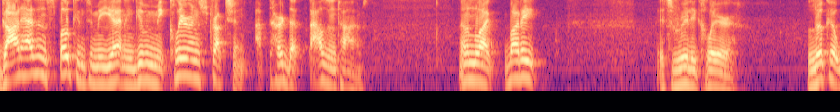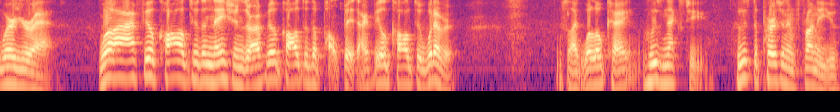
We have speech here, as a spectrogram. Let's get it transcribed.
God hasn't spoken to me yet and given me clear instruction. I've heard that a thousand times. And I'm like, buddy, it's really clear. Look at where you're at. Well, I feel called to the nations, or I feel called to the pulpit, I feel called to whatever. It's like, well, okay, who's next to you? Who's the person in front of you?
